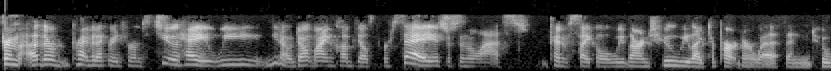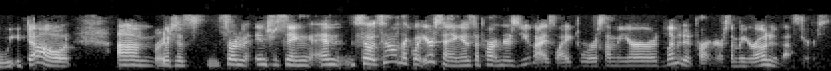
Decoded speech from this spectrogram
from other private equity firms too hey we you know don't mind club deals per se it's just in the last kind of cycle we learned who we like to partner with and who we don't um, right. which is sort of interesting and so it sounds like what you're saying is the partners you guys liked were some of your limited partners some of your own investors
